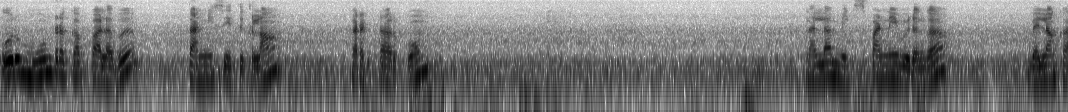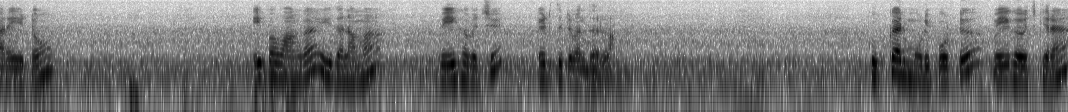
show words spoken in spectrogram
ஒரு மூன்றரை கப் அளவு தண்ணி சேர்த்துக்கலாம். கரெக்டாக இருக்கும். நல்லா மிக்ஸ் பண்ணி விடுங்க. வெள்ளம் கரையட்டும். இப்போ வாங்க இதை நம்ம வேக வச்சு எடுத்துகிட்டு வந்துடலாம். குக்கர் மூடி போட்டு வேக வச்சுக்கிறேன்.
